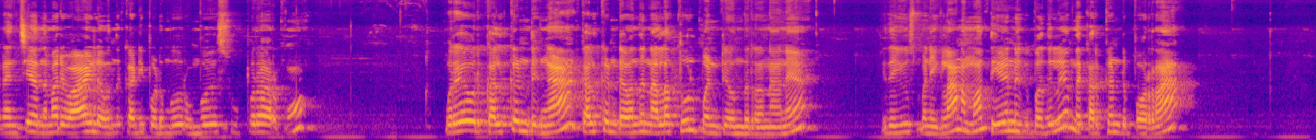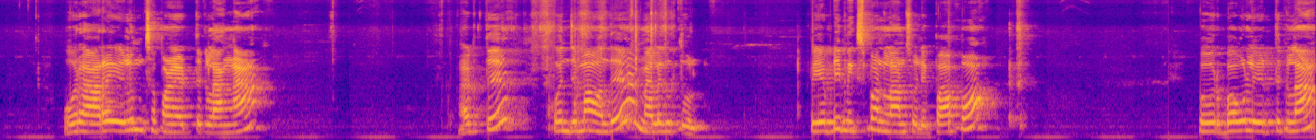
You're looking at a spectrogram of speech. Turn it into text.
க்ரன்ச்சி அந்த மாதிரி வாயில் வந்து கடிப்படும்போது ரொம்பவே சூப்பராக இருக்கும். ஒரே ஒரு கல்கண்டுங்க. கல்கண்டை வந்து நல்லா தூள் பண்ணிட்டு வந்துடுறேன் நான். இதை யூஸ் பண்ணிக்கலாம். நம்ம தேனுக்கு பதில் இந்த கற்கண்டு போடுறேன். ஒரு அரை எலுமிச்சை பழம் எடுத்துக்கலாங்க. அடுத்து கொஞ்சமாக வந்து மிளகுத்தூள். இப்போ எப்படி மிக்ஸ் பண்ணலான்னு சொல்லி பார்ப்போம். இப்போ ஒரு பவுல் எடுத்துக்கலாம்.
